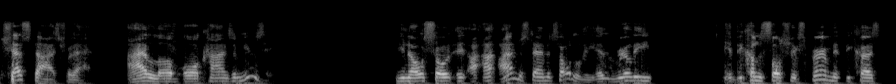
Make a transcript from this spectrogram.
chastised for that? I love all kinds of music. You know, so it, I, I understand it totally. It really it becomes a social experiment because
